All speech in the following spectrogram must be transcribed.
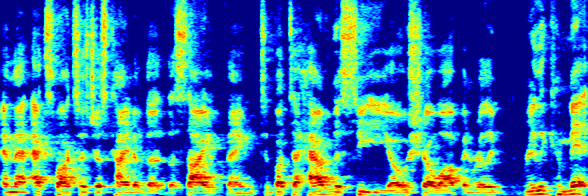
and that Xbox is just kind of the the side thing. To, but to have the CEO show up and really really commit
